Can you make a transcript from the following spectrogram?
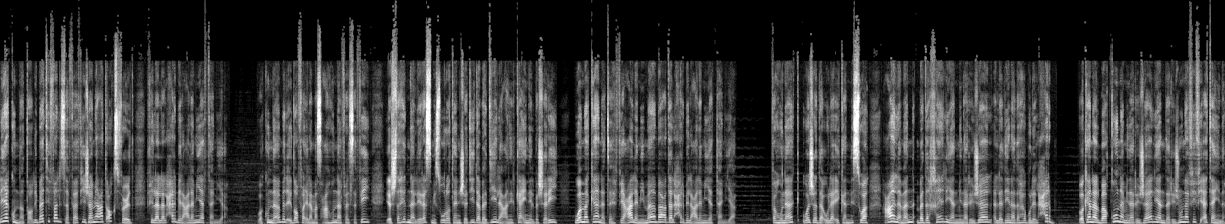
ليكن طالبات فلسفة في جامعة أكسفورد خلال الحرب العالمية الثانية. وكنا بالإضافة إلى مسعاهن الفلسفي يجتهدن لرسم صورة جديدة بديلة عن الكائن البشري ومكانته في عالم ما بعد الحرب العالمية الثانية. فهناك وجد أولئك النسوة عالماً بدا خالياً من الرجال الذين ذهبوا للحرب وكان الباقون من الرجال يندرجون في فئتين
